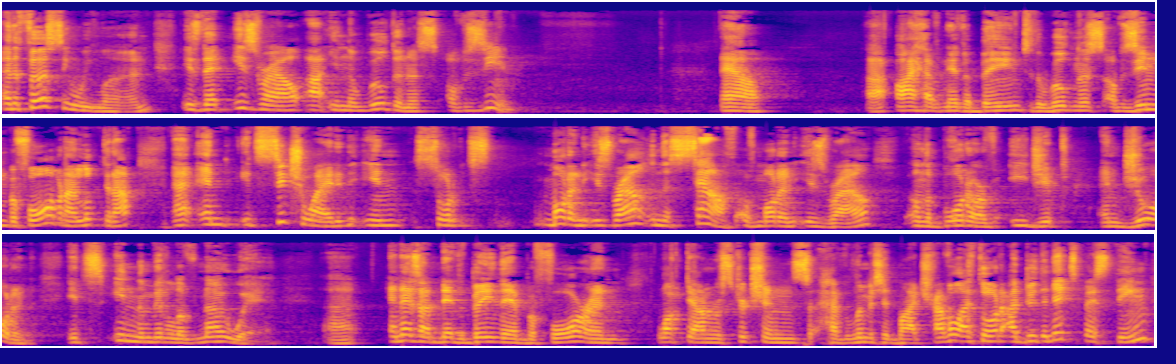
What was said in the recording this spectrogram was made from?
And the first thing we learn is that Israel are in the wilderness of Zin. Now, uh, I have never been to the wilderness of Zin before, but I looked it up, uh, and it's situated in sort of modern Israel, in the south of modern Israel, on the border of Egypt and Jordan. It's in the middle of nowhere. Uh, and as I'd never been there before and lockdown restrictions have limited my travel, I thought I'd do the next best thing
